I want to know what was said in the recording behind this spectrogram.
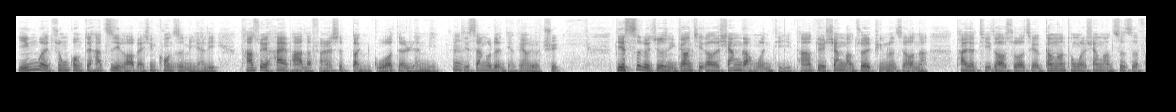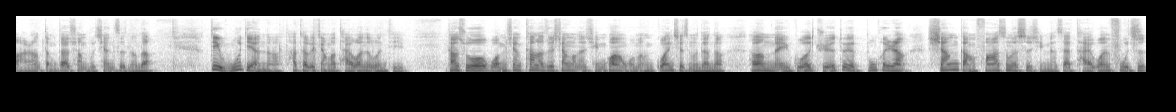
因为中共对他自己老百姓控制这么严厉，他最害怕的反而是本国的人民。这第三个论点非常有趣。第四个就是你刚刚提到的香港问题，他对香港做了评论之后呢，他就提到说这个刚刚通过香港自治法，然后等待川普签字等等。第五点呢，他特别讲到台湾的问题。他说：“我们现在看到这个香港的情况，我们很关切什么等等。他说美国绝对不会让香港发生的事情呢在台湾复制。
